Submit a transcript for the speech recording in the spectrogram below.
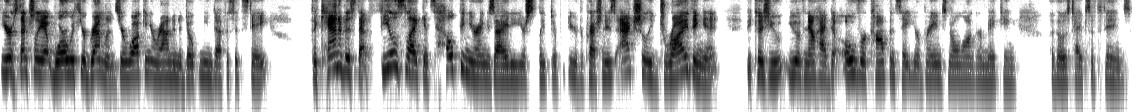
you're essentially at war with your gremlins. You're walking around in a dopamine deficit state the cannabis that feels like it's helping your anxiety, your sleep, your depression is actually driving it because you you have now had to overcompensate. Your brain's no longer making those types of things.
